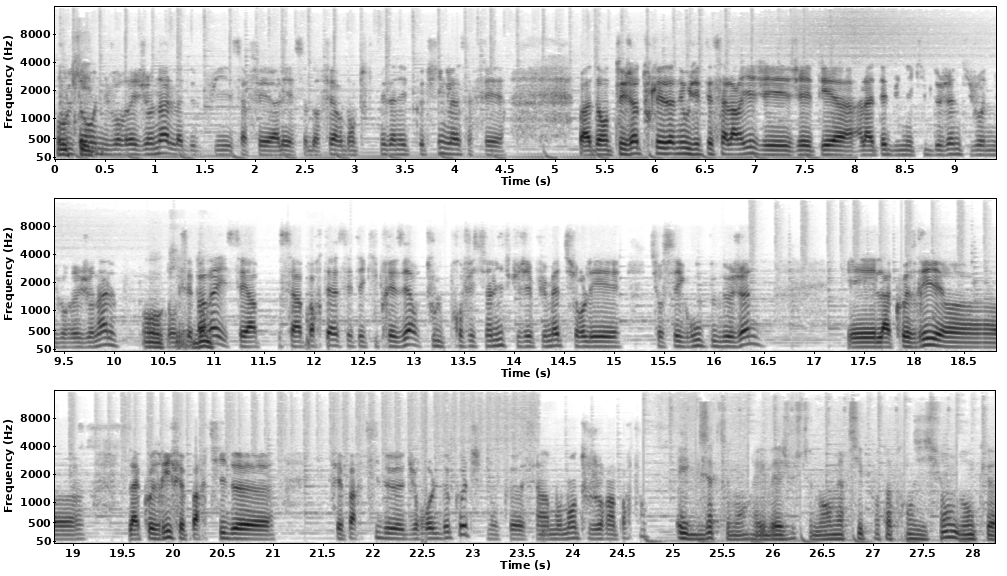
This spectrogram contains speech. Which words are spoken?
tout le temps au niveau régional là depuis ça fait allez ça doit faire dans toutes mes années de coaching là ça fait bah, dans déjà toutes les années où j'étais salarié j'ai été à la tête d'une équipe de jeunes qui joue au niveau régional. Donc c'est pareil c'est apporté à cette équipe réserve tout le professionnalisme que j'ai pu mettre sur les sur ces groupes de jeunes. Et la causerie euh, la causerie fait partie de fait partie de, du rôle de coach. Donc euh, c'est un moment toujours important. Exactement. Et ben justement merci pour ta transition. Donc euh,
